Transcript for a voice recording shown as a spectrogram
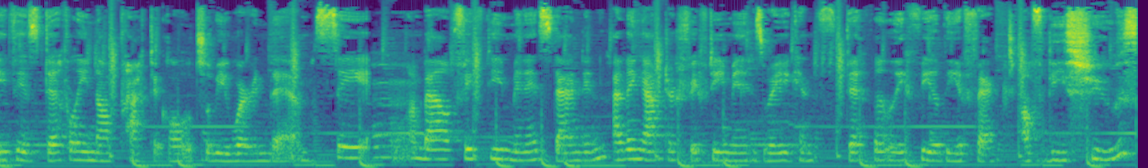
it is definitely not practical to be wearing them. Say mm, about 15 minutes standing. I think after 15 minutes where you can definitely feel the effect of these shoes.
